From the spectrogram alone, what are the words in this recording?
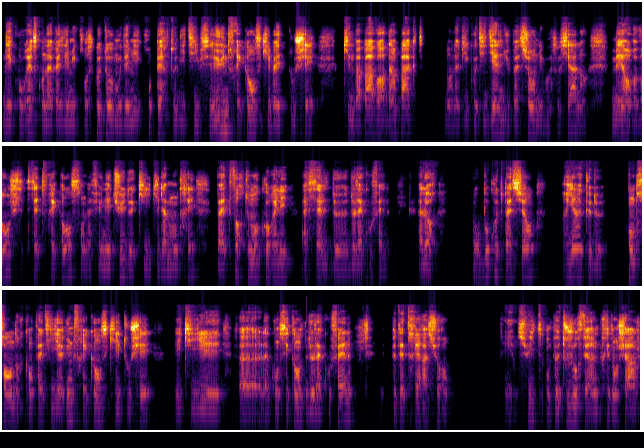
découvrir ce qu'on appelle des microscotomes ou des micro-pertes auditives. C'est une fréquence qui va être touchée, qui ne va pas avoir d'impact dans la vie quotidienne du patient au niveau social. Hein. Mais en revanche, cette fréquence, on a fait une étude qui, l'a montré, va être fortement corrélée à celle de, de l'acouphène. Alors, pour beaucoup de patients, rien que de comprendre qu'en fait, il y a une fréquence qui est touchée et qui est euh, la conséquence de l'acouphène, peut être très rassurant. Et ensuite, on peut toujours faire une prise en charge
